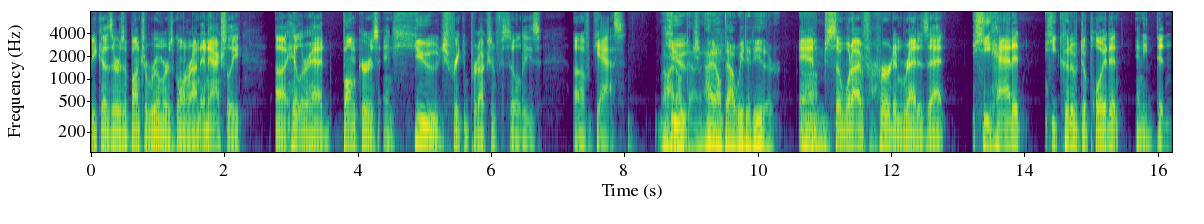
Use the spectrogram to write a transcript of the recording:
because there was a bunch of rumors going around. And actually, uh, Hitler had bunkers and huge freaking production facilities of gas. Oh, I don't Huge. doubt it. I don't doubt we did either. And Um, so what I've heard and read is that he had it, he could have deployed it, and he didn't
